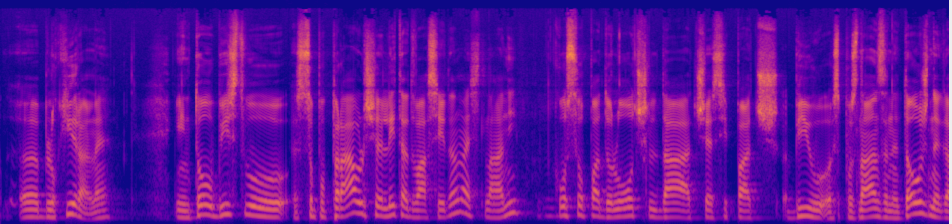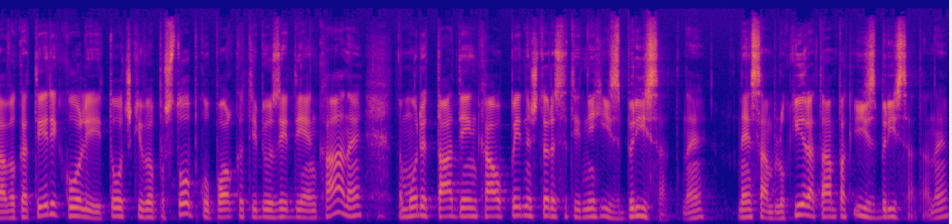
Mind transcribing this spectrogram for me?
uh, blokirali. Ne? In to v bistvu so popravili še leta 2017, lani, ko so pa določili, da če si pač bil spoznan za nedolžnega v kateri koli točki v postopku, polk ti je bil zdaj DNK, ne, da morajo ta DNK v 45 dneh izbrisati. Ne, ne samo blokirati, ampak izbrisati.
